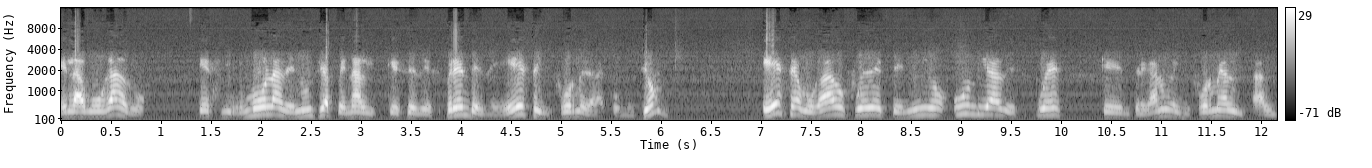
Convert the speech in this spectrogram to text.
El abogado que firmó la denuncia penal que se desprende de ese informe de la comisión, ese abogado fue detenido un día después que entregaron el informe al, al,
